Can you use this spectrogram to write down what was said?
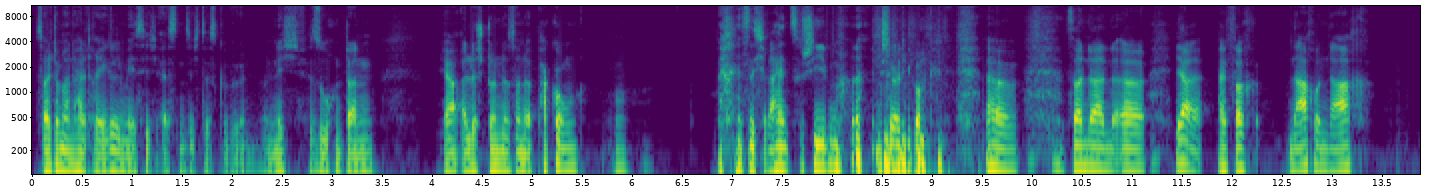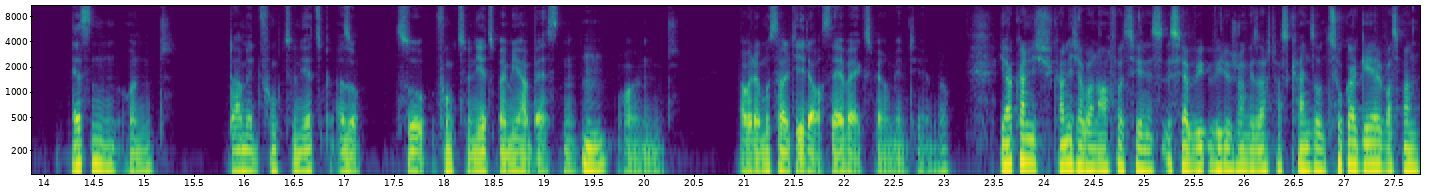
sollte man halt regelmäßig essen, sich das gewöhnen und nicht versuchen dann ja alle Stunde so eine Packung äh, sich reinzuschieben, Entschuldigung, ähm, sondern äh, ja einfach nach und nach essen und damit funktioniert's, also so funktioniert's bei mir am besten. Mhm. und aber da muss halt jeder auch selber experimentieren. Ne? Ja, kann ich, kann ich aber nachvollziehen. Es ist ja, wie, wie du schon gesagt hast, kein so ein Zuckergel, was man,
